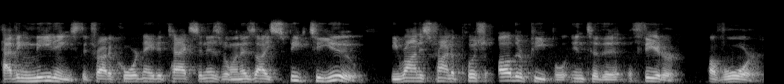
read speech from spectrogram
having meetings to try to coordinate attacks in Israel. And as I speak to you, Iran is trying to push other people into the theater of war.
